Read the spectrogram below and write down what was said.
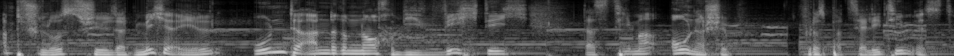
Abschluss schildert Michael unter anderem noch, wie wichtig das Thema Ownership für das Pazelli-Team ist.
